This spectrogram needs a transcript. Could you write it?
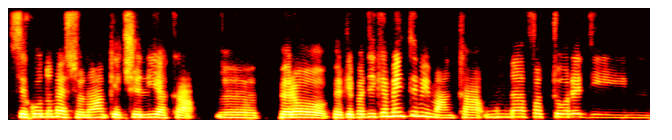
Secondo me sono anche celiaca, eh, però perché praticamente mi manca un fattore di,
